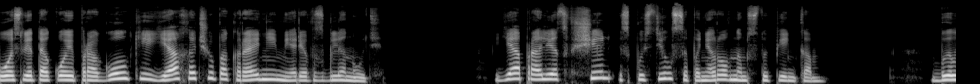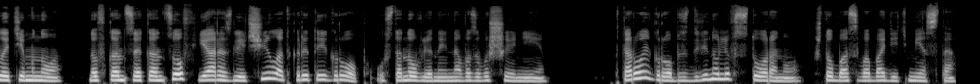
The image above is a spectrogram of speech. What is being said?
«После такой прогулки я хочу, по крайней мере, взглянуть». Я пролез в щель и спустился по неровным ступенькам. Было темно, но в конце концов я различил открытый гроб, установленный на возвышении. Второй гроб сдвинули в сторону, чтобы освободить место.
